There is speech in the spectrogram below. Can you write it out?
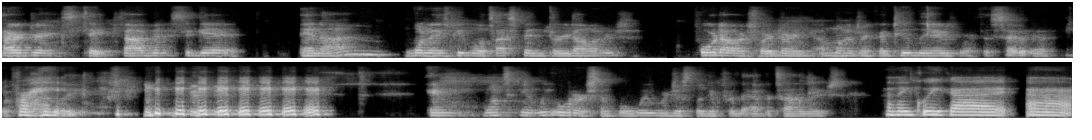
Our drinks take five minutes to get, and I'm one of these people. If I spend three dollars, four dollars for a drink, I'm gonna drink a two liters worth of soda before I Right. leave. I and once again, we order simple. We were just looking for the appetizers. I think we got uh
